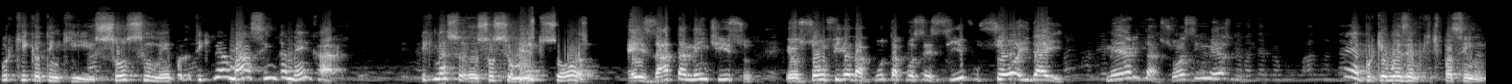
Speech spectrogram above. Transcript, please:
por que que eu tenho que sou ciumento? Eu tenho que me amar assim também, cara. Tem que me, eu sou ciumento, sou. É exatamente isso. Eu sou um filho da puta possessivo, sou, e daí? Merda, sou assim mesmo. É, porque o um exemplo que, tipo assim,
